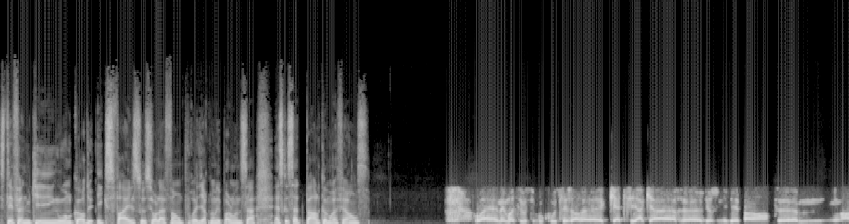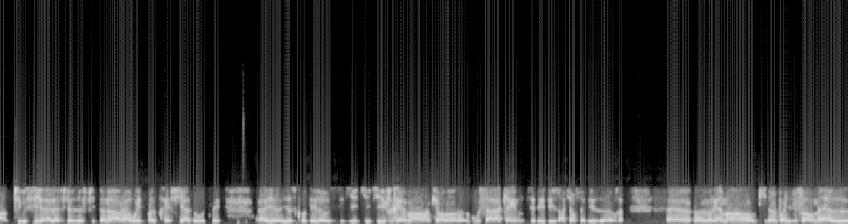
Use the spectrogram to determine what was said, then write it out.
Stephen King ou encore du X-Files, sur la fin, on pourrait dire qu'on n'est pas loin de ça. Est-ce que ça te parle comme référence? Ouais, mais moi c'est aussi beaucoup, tu sais, genre euh, Cathy Hacker, euh, Virginie Despentes, euh, puis aussi la, la philosophie de Haraway de Paul Preciado, tu sais. Il y, a ce côté-là aussi qui, qui, qui, est vraiment, qui ou Sarah Kane, tu sais, des, des gens qui ont fait des œuvres euh, vraiment qui d'un point de vue formel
